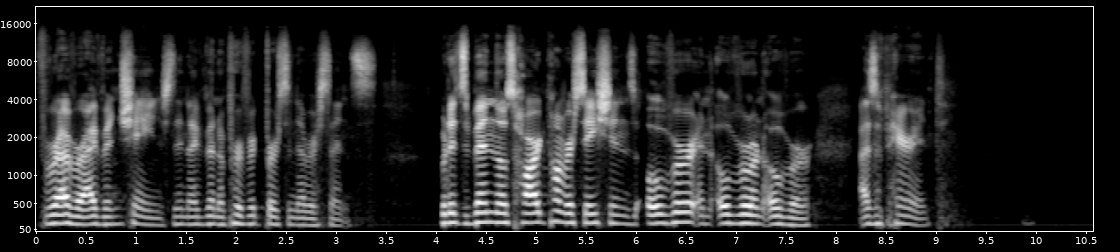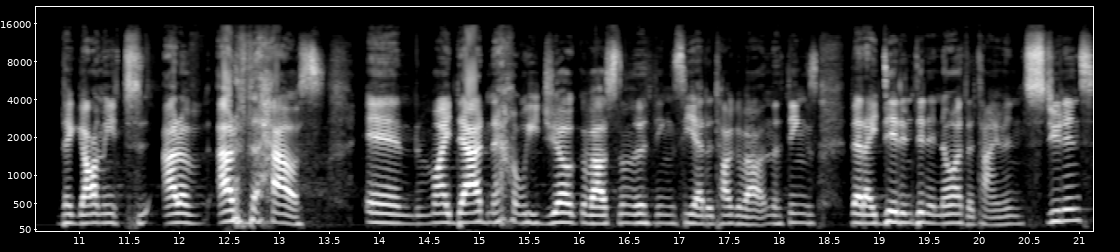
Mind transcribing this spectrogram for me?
forever I've been changed, and I've been a perfect person ever since. But it's been those hard conversations over and over and over as a parent that got me to, out of out of the house and my dad now we joke about some of the things he had to talk about and the things that I did and didn't know at the time. And students,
